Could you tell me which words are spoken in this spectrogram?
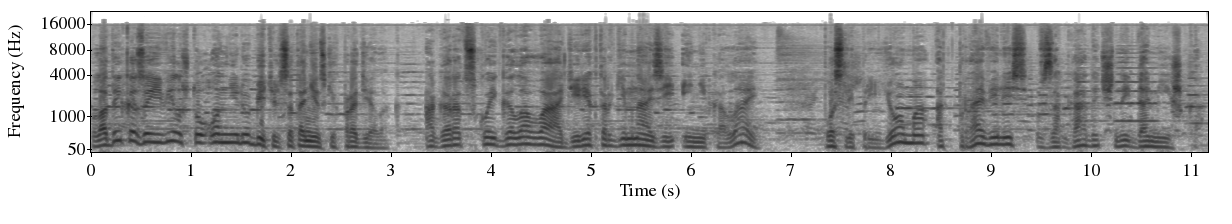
Владыка заявил, что он не любитель сатанинских проделок, а городской голова, директор гимназии и Николай после приема отправились в загадочный домишко.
